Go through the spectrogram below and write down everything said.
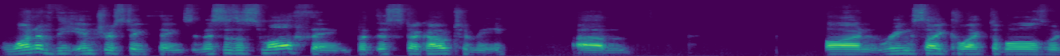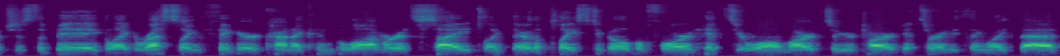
one of the interesting things, and this is a small thing, but this stuck out to me. Um, on Ringside Collectibles, which is the big like wrestling figure kind of conglomerate site, like they're the place to go before it hits your Walmarts or your Targets or anything like that.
